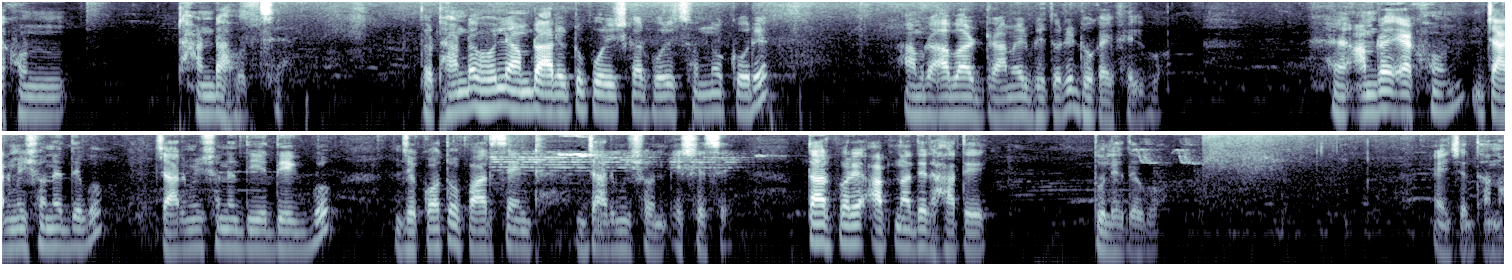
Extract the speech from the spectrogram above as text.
এখন ঠান্ডা হচ্ছে। তো ঠান্ডা হলে আমরা আর একটু পরিষ্কার পরিচ্ছন্ন করে আমরা আবার ড্রামের ভিতরে ঢোকাই ফেলব। হ্যাঁ আমরা এখন জার্মিশনে দেব। জার্মিশনে দিয়ে দেখব যে কত পারসেন্ট জার্মিশন এসেছে। তারপরে আপনাদের হাতে তুলে দেব। এই যে দানা।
